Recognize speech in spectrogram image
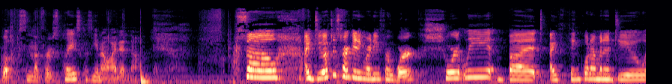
books in the first place because, you know, I didn't know. So I do have to start getting ready for work shortly, but I think what I'm gonna do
